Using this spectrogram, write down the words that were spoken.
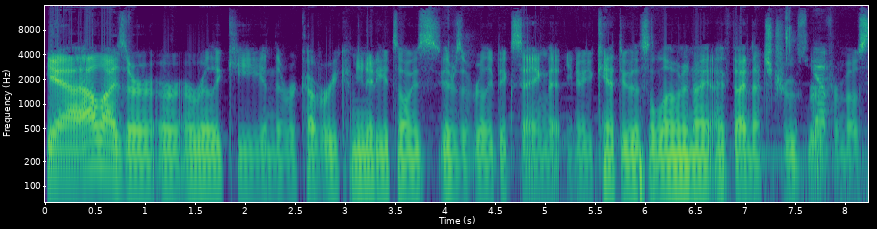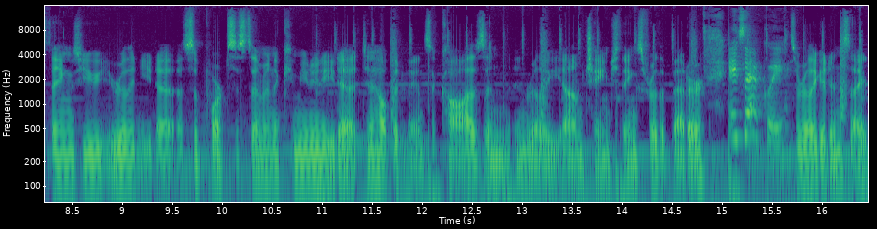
Yeah, allies are, are, are, really key in the recovery community. It's always there's a really big saying that you know you can't do this alone, and I, I find that's true for, yep. for most things. You you really need a, a, support system and a community to, to help advance a cause and, and really um, change things for the better. Exactly, it's a really good insight.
